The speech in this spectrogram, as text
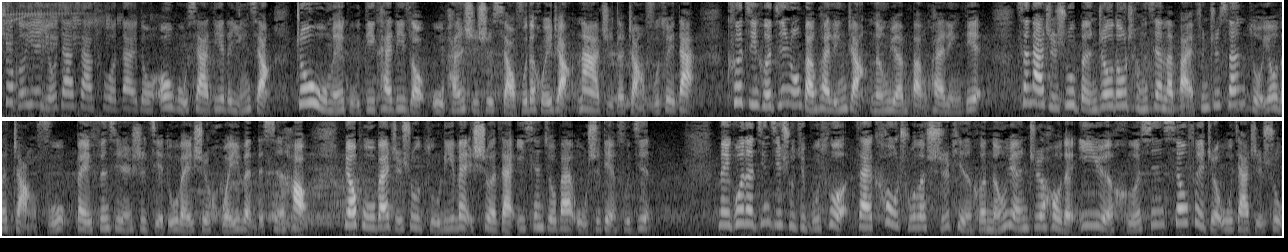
受隔夜油价下挫带动欧股下跌的影响，周五美股低开低走，午盘时是小幅的回涨，纳指的涨幅最大，科技和金融板块领涨，能源板块领跌。三大指数本周都呈现了百分之三左右的涨幅，被分析人士解读为是回稳的信号。标普五百指数阻力位设在一千九百五十点附近。美国的经济数据不错，在扣除了食品和能源之后的一月核心消费者物价指数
